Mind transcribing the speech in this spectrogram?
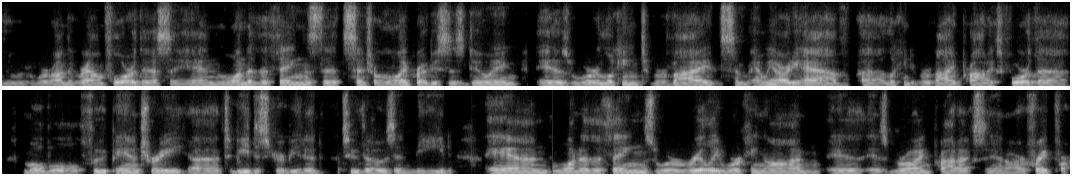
we're on the ground floor of this. And one of the things that Central Illinois Produce is doing is we're looking to provide some, and we already have, uh, looking to provide products for the mobile food pantry uh, to be distributed to those in need. And one of the things we're really working on is, is growing products in our freight farm.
